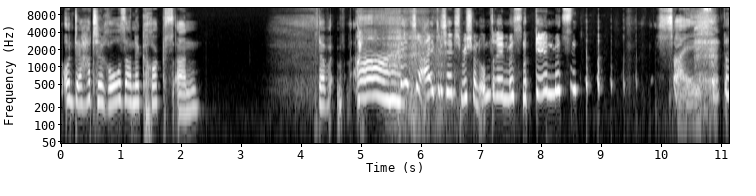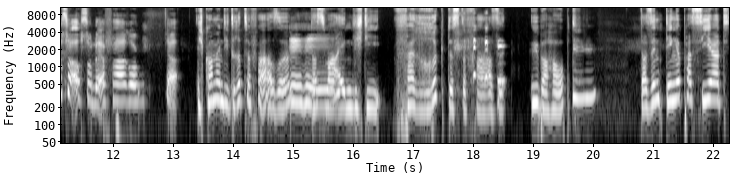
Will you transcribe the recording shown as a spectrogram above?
Und der hatte rosane Crocs an. Da, oh. hätte, eigentlich hätte ich mich schon umdrehen müssen und gehen müssen. Scheiße. Das war auch so eine Erfahrung. Ja. Ich komme in die dritte Phase. Mhm. Das war eigentlich die verrückteste Phase überhaupt. Mhm. Da sind Dinge passiert.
